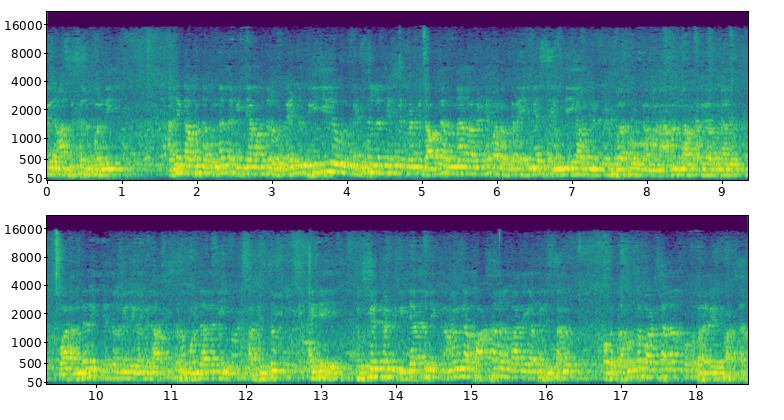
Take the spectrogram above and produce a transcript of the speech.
మీరు ఆశీస్సులు పొంది అంతేకాకుండా ఉన్నత విద్యావంతులు రెండు పీజీలు మెడిసిన్లో చేసినటువంటి డాక్టర్ ఉన్నారు అంటే వారు ఒకరు ఎంఎస్ ఎండీగా ఉన్నటువంటి వారు ఒక మన ఆనంద్ డాక్టర్గా ఉన్నారు. వారందరి చేతుల మీదుగా మీరు ఆశీస్సులు పొందాలని అర్థిస్తూ అయితే వచ్చినటువంటి విద్యార్థులు క్రమంగా పాఠశాలల వారిగా పిలుస్తాను. ఒక ప్రభుత్వ పాఠశాల ఒక ప్రైవేట్ పాఠశాల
